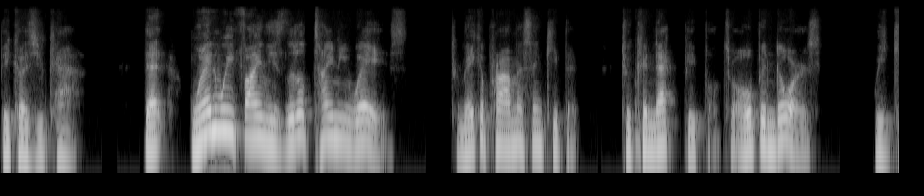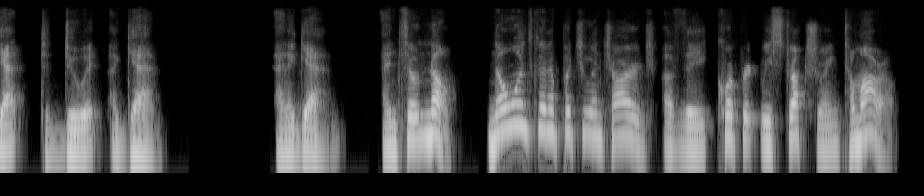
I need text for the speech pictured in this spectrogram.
because you can. That when we find these little tiny ways to make a promise and keep it, to connect people, to open doors, we get to do it again and again. And so, no, no one's going to put you in charge of the corporate restructuring tomorrow.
